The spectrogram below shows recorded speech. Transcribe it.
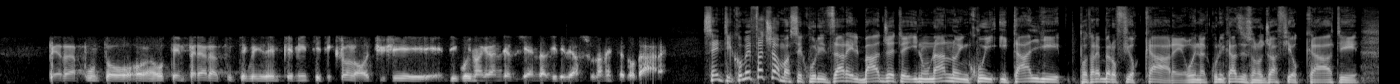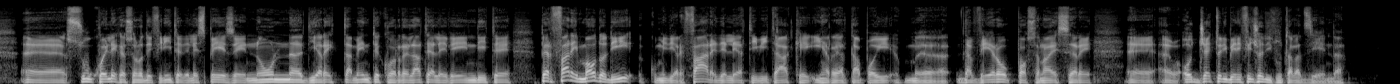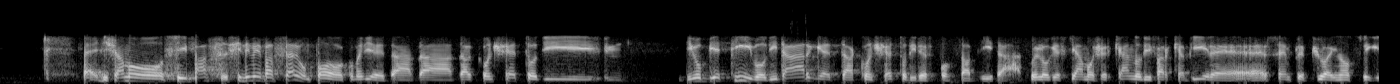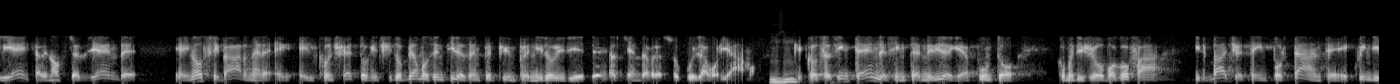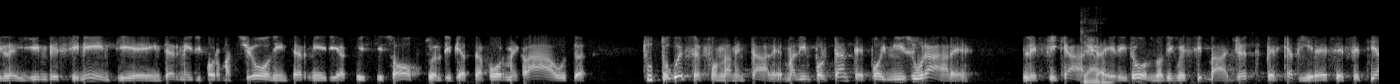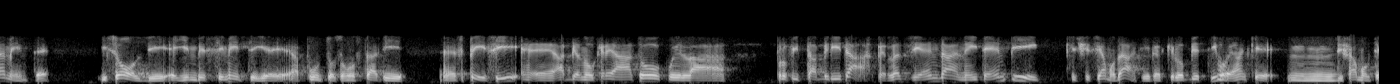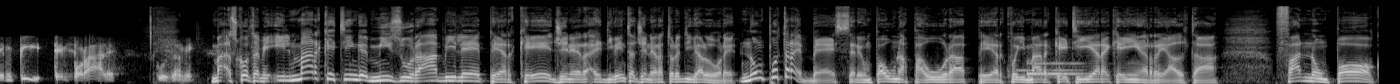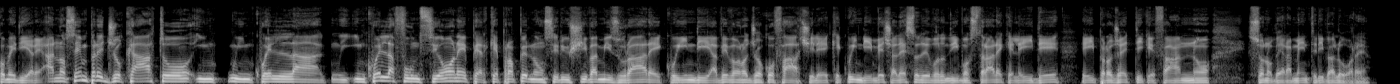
per appunto ottemperare a tutti quegli adempimenti tecnologici di cui una grande azienda si deve assolutamente dotare. Senti, come facciamo a securizzare il budget in un anno in cui i tagli potrebbero fioccare o in alcuni casi sono già fioccati eh, su quelle che sono definite delle spese non direttamente correlate alle vendite per fare in modo di, come dire, fare delle attività che in realtà poi eh, davvero possano essere eh, oggetto di beneficio di tutta l'azienda? Diciamo si, passa, si, deve passare un po' come dire, da, da, dal concetto di, di, obiettivo, di target al concetto di responsabilità. Quello che stiamo cercando di far capire sempre più ai nostri clienti, alle nostre aziende e ai nostri partner è, è il concetto che ci dobbiamo sentire sempre più imprenditori di, dell'azienda presso cui lavoriamo. Mm-hmm. Che cosa si intende? Si intende dire che appunto, come dicevo poco fa, il budget è importante e quindi gli investimenti in termini di formazione, in termini di acquisti software, di piattaforme cloud, tutto questo è fondamentale, ma l'importante è poi misurare l'efficacia e il ritorno di questi budget per capire se effettivamente i soldi e gli investimenti che appunto sono stati eh, spesi eh, abbiano creato quella profittabilità per l'azienda nei tempi che ci siamo dati, perché l'obiettivo è anche mh, diciamo tempi, temporale. Scusami. Ma ascoltami, il marketing misurabile perché genera- diventa generatore di valore non potrebbe essere un po' una paura per quei marketeer che in realtà fanno un po', come dire, hanno sempre giocato in, in, quella, in quella funzione perché proprio non si riusciva a misurare e quindi avevano gioco facile, che quindi invece adesso devono dimostrare che le idee e i progetti che fanno sono veramente di valore?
